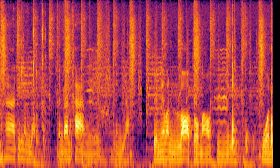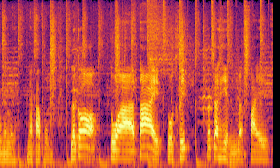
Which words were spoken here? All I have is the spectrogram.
M5 ที่มันแบบเป็นด้านข้างอย่างนี้อย่างเดียวคืออนนี้มันรอบตัวเมาส์อย่างนี้เลยวนกันเลยนะครับผม แล้วก็ตัวใต้ตัวคลิกก็จะเห็นแบบไฟแ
